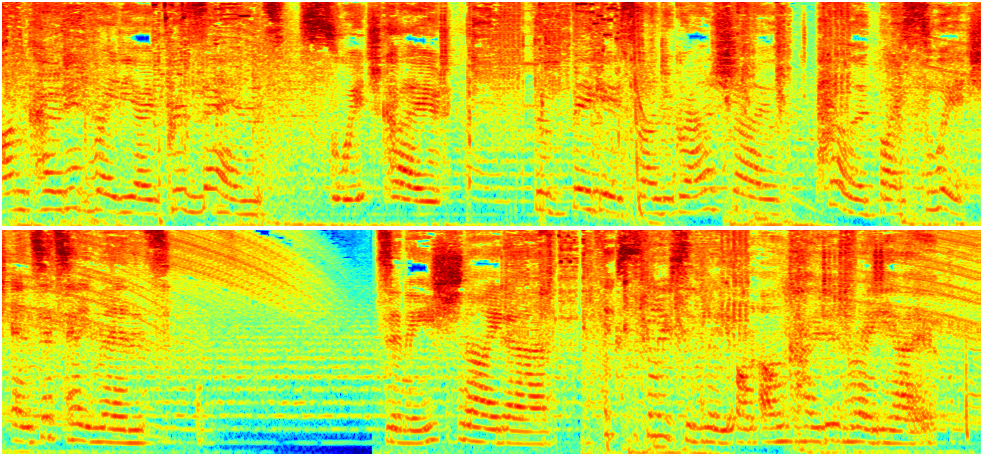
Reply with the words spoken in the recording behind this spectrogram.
Uncoded Radio presents Switch Code, the biggest underground show powered by Switch Entertainment. Denise Schneider, exclusively on Uncoded Radio.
